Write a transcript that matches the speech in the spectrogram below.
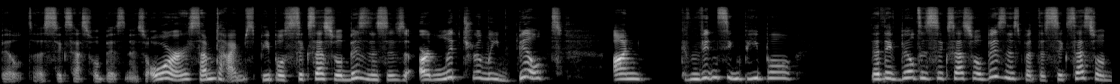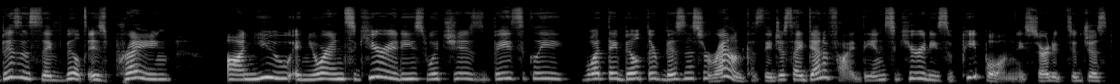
built a successful business? Or sometimes people's successful businesses are literally built on convincing people that they've built a successful business, but the successful business they've built is preying on you and your insecurities, which is basically what they built their business around because they just identified the insecurities of people and they started to just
